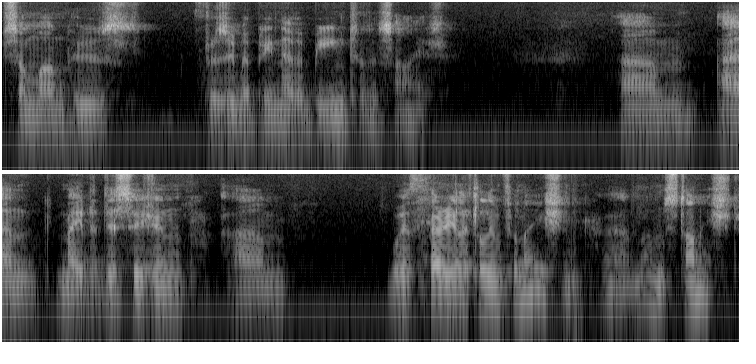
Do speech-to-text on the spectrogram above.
someone who's presumably never been to the site, um, and made a decision um, with very little information. Um, I'm astonished.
